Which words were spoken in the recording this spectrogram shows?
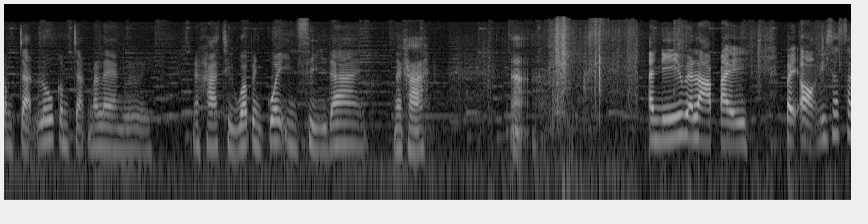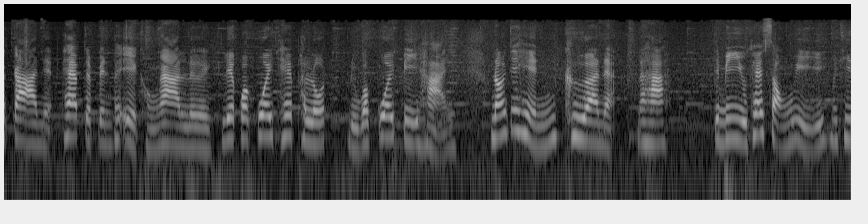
กำจัดโรคกำจัดแมลงเลยนะคะ ถือว่าเป็นกล้วยอินทรีย์ได้นะคะอะอันนี้เวลาไปไปออกนิทรรศการเนี่ยแทบจะเป็นพระเอกของงานเลย เรียกว่ากล้วยเทพพรสหรือว่ากล้วยปีหาย น้องจะเห็นเครือเนี่ยนะคะ จะมีอยู่แค่ 2 หวีบางที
